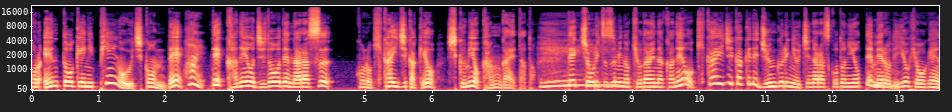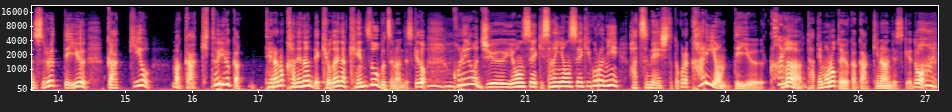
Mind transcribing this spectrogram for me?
この円筒形にピンを打ち込んではい。で鐘を自動で鳴らすこの機械仕掛けを仕組みを考えたと。で調律済みの巨大な鐘を機械仕掛けで順繰りに打ち鳴らすことによってメロディーを表現するっていう楽器を、まあ、楽器というか寺の鐘なんで巨大な建造物なんですけど、これを14世紀34世紀頃に発明したと。これカリオンっていうまあ、建物というか楽器なんですけど、はい。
